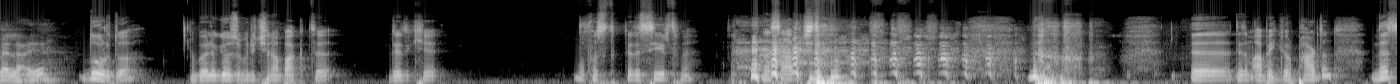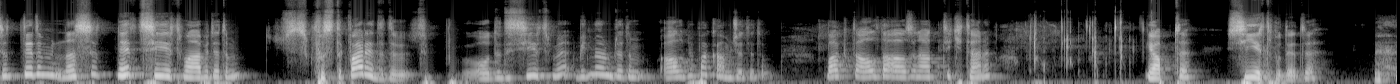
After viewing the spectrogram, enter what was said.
belayı. Durdu. Böyle gözümün içine baktı. Dedi ki bu fıstık dedi siirt mi? Nasıl abici dedim. Ee, dedim I beg your pardon. Nasıl dedim nasıl ne siirt mi abi dedim. Fıstık var ya dedi. O dedi siirt mi? Bilmiyorum dedim. Al bir bak amca dedim. Baktı aldı ağzına attı iki tane. Yaptı. Siirt bu dedi.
